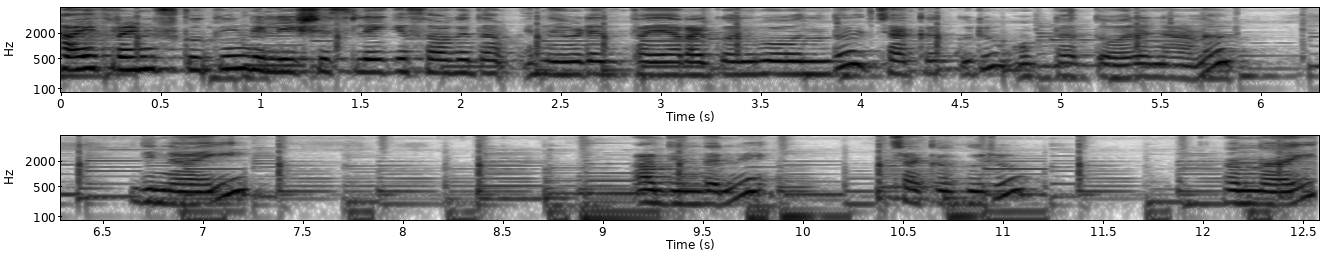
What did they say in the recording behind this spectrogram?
ഹായ് ഫ്രണ്ട്സ് കുക്കിംഗ് ഡെലീഷ്യസിലേക്ക് സ്വാഗതം. ഇന്നിവിടെ തയ്യാറാക്കാൻ പോകുന്നത് ചക്കക്കുരു മുട്ട തോരനാണ് ഇതിനായി ആദ്യം തന്നെ ചക്കക്കുരു നന്നായി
